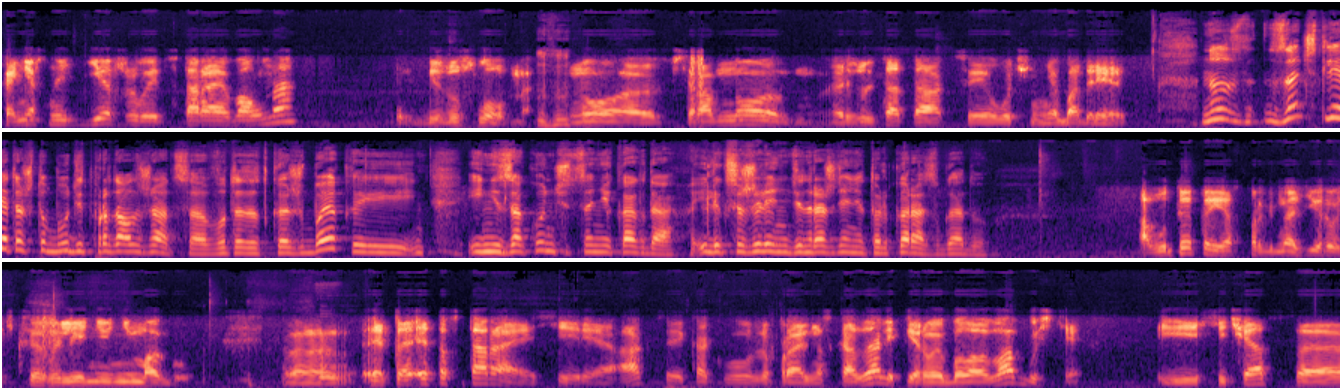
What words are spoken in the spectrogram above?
Конечно, сдерживает вторая волна, безусловно, угу. но все равно результаты акции очень ободряют. Ну, значит ли это, что будет продолжаться вот этот кэшбэк и, и не закончится никогда? Или, к сожалению, день рождения только раз в году? А вот это я спрогнозировать, к сожалению, не могу. Э, это, это вторая серия акций, как вы уже правильно сказали. Первая была в августе, и сейчас э,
